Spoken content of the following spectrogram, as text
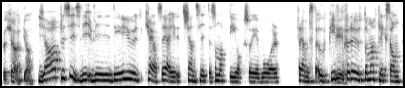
försöka. Ja, precis. Vi, vi, det är ju, kan jag säga, det känns lite som att det också är vår främsta uppgift. Det- Förutom att liksom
